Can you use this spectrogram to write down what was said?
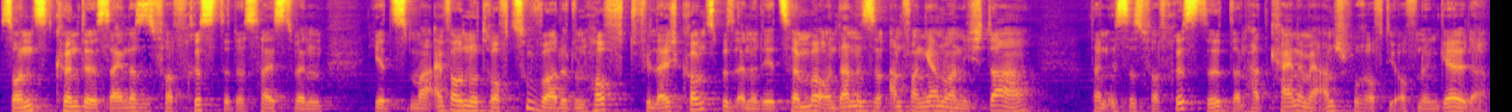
Sonst könnte es sein, dass es verfristet. Das heißt, wenn jetzt mal einfach nur darauf zuwartet und hofft, vielleicht kommt es bis Ende Dezember und dann ist es Anfang Januar nicht da, dann ist es verfristet, dann hat keiner mehr Anspruch auf die offenen Gelder.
